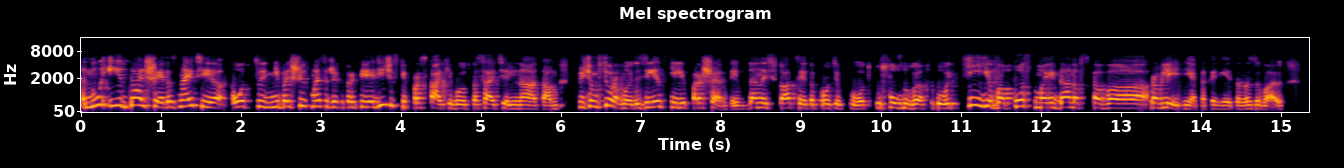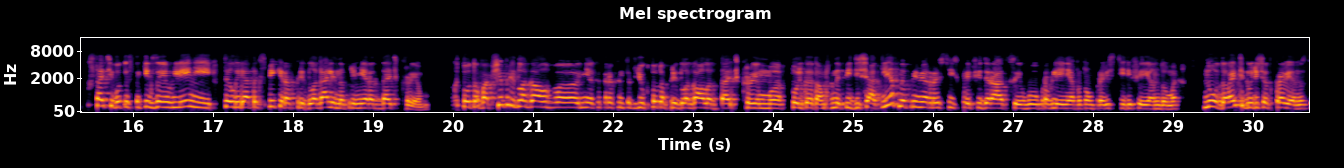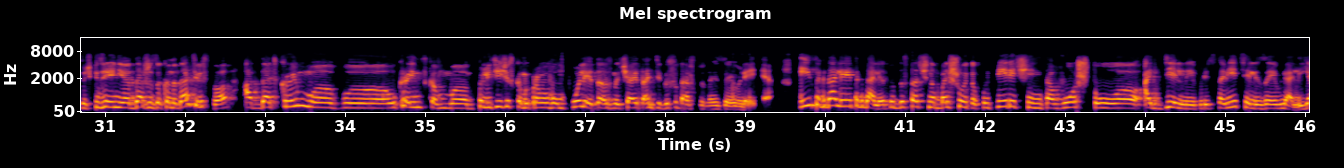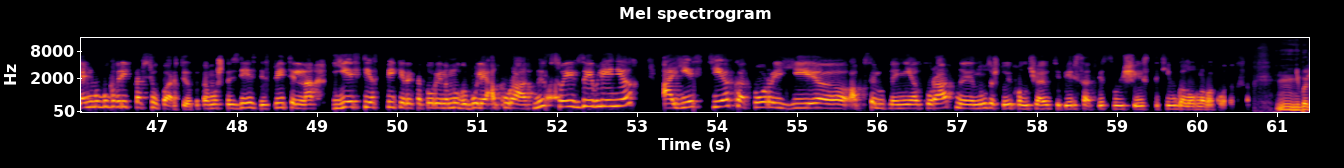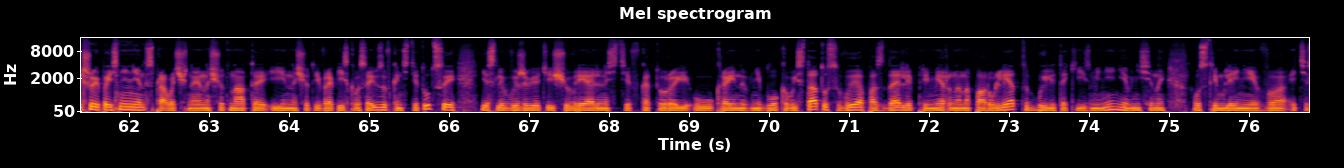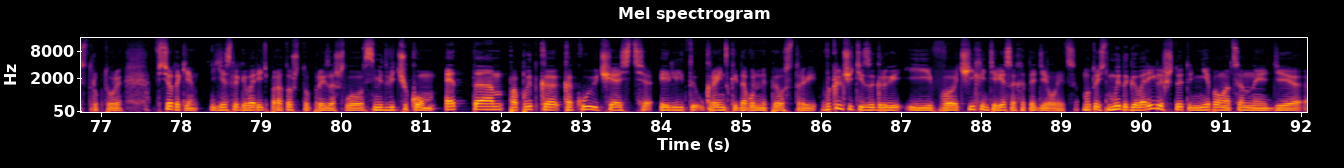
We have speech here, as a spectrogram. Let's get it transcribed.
Ну и дальше, это, знаете, от небольших месседжей, которые периодически проскакивают касательно там, причем все равно это Зеленский или Порошенко. И в данной ситуации это против вот, условного такого Киева, постмайдановского правления, как они это называют. Кстати, вот из таких заявлений целый ряд их спикеров предлагали, например, отдать Крым. Кто-то вообще предлагал в некоторых интервью, кто-то предлагал отдать Крым только там на 50 лет, например, Российской Федерации в управление, а потом провести референдумы. Ну, давайте говорить откровенно, с точки зрения даже законодательства, отдать Крым э, в украинском э, политическом и правовом поле, это означает антигосударственное заявление. И так далее, и так далее. Тут достаточно большой такой перечень того, что отдельные представители заявляли. Я не могу говорить про всю партию, потому что здесь действительно есть те спикеры, которые намного более аккуратны в своих заявлениях, а есть те, которые э, абсолютно неаккуратны, ну, за что и получают теперь соответствующие статьи Уголовного кодекса. Небольшое пояснение справочное насчет НАТО и насчет Европейского Союза в Конституции. Если вы живете еще в реальности, в которой у Украины внеблоковый статус, вы опоздали примерно на пару лет. Были такие изменения внесены о стремлении в эти структуры. Все-таки, если говорить про то, что произошло с Медведчуком, это попытка какую часть элиты украинской довольно пестрой выключить из игры и в чьих интересах это делается. Ну, то есть мы договорились, что это неполноценная де...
